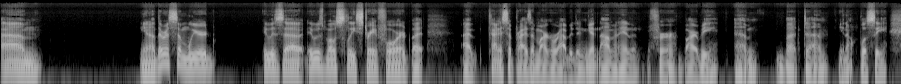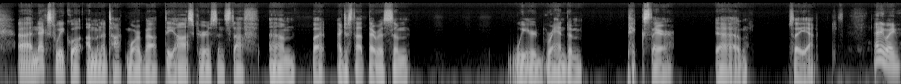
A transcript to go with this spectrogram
um, you know, there was some weird. It was uh, it was mostly straightforward, but I'm kind of surprised that Margot Robbie didn't get nominated for Barbie. Um, but um, you know, we'll see. Uh, next week, well, I'm going to talk more about the Oscars and stuff. Um, but I just thought there was some weird, random picks there. Um, so yeah. Anyway,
